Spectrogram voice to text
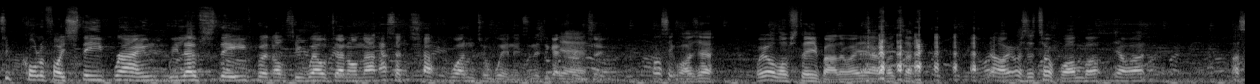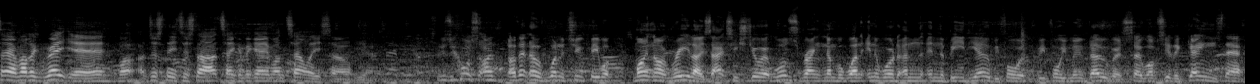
to qualify Steve Brown. We love Steve, but obviously well done on that. That's a tough one to win, isn't it, to get yeah. through to? Of course it was, yeah. We all love Steve, by the way, yeah. But, uh, no, it was a tough one, but you know what? I say I've had a great year, but I just need to start taking the game on telly. So yeah. Because of course, I, I, don't know if one or two people might not realise actually Stuart was ranked number one in the world and in the BDO before before he moved over. So obviously the game's there,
